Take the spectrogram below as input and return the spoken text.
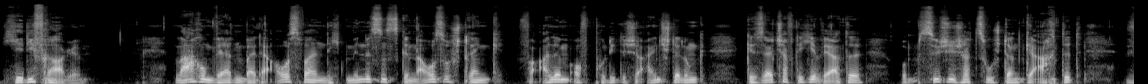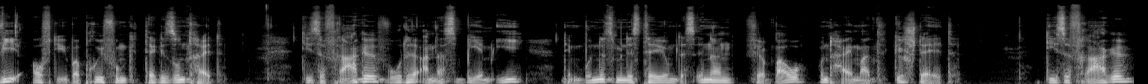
Hier die Frage. Warum werden bei der Auswahl nicht mindestens genauso streng, vor allem auf politische Einstellung, gesellschaftliche Werte und psychischer Zustand geachtet, wie auf die Überprüfung der Gesundheit? Diese Frage wurde an das BMI, dem Bundesministerium des Innern für Bau und Heimat, gestellt. Diese Frage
